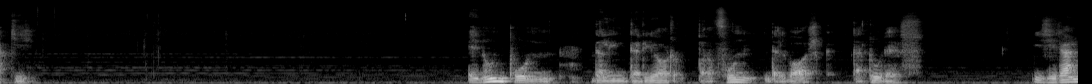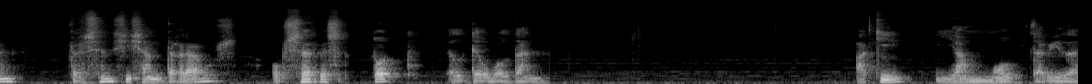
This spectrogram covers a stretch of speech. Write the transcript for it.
aquí. En un punt de l'interior profund del bosc t'atures i girant 360 graus observes tot el teu voltant. Aquí hi ha molta vida.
